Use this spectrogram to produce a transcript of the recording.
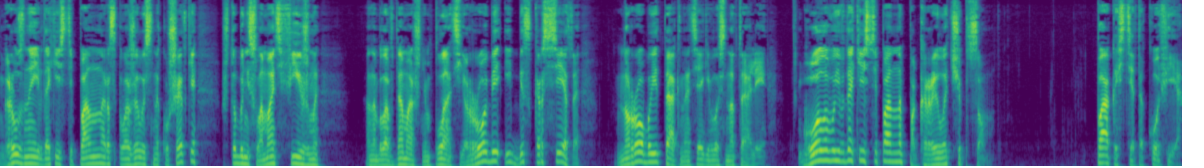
Грузная Евдокия Степановна расположилась на кушетке, чтобы не сломать фижмы. Она была в домашнем платье робе и без корсета, но роба и так натягивалась на талии. Голову Евдокия Степановна покрыла чепцом. «Пакость это кофе»,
